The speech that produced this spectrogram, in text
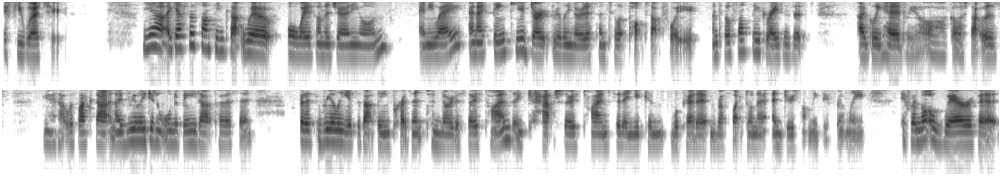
if you were to? Yeah, I guess it's something that we're always on a journey on anyway. And I think you don't really notice until it pops up for you, until something raises its ugly head where oh gosh, that was, you know, that was like that. And I really didn't want to be that person but it really is about being present to notice those times and catch those times so then you can look at it and reflect on it and do something differently. If we're not aware of it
